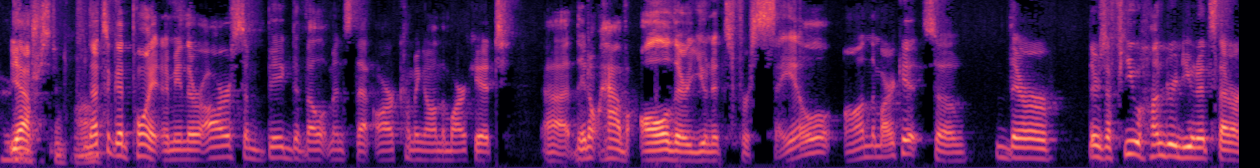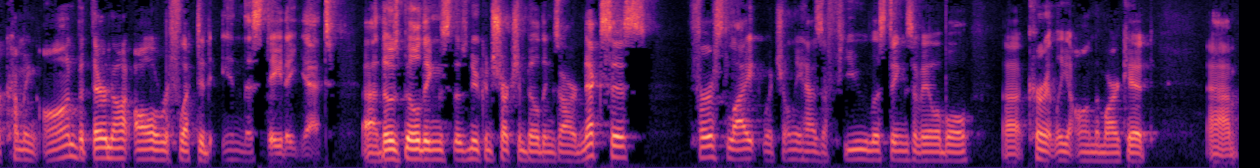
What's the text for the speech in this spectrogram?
Very yeah, interesting. Wow. That's a good point. I mean, there are some big developments that are coming on the market. Uh, they don't have all their units for sale on the market, so there there's a few hundred units that are coming on, but they're not all reflected in this data yet. Uh, those buildings, those new construction buildings are Nexus, First Light, which only has a few listings available uh, currently on the market. Um,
